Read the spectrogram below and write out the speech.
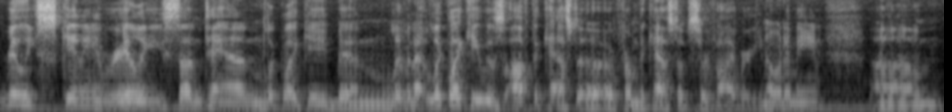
really skinny really suntan looked like he'd been living at looked like he was off the cast uh, from the cast of survivor you know what i mean? Um,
